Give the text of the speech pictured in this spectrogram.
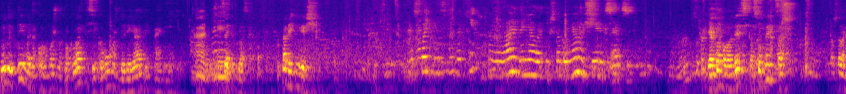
бути тими, на кого можна покластися і кому можна довіряти. Амінь. Сядьте, будь ласка. Пам'ятні вірші. Господь тих, хто вливає до нього і що до нього щирих серцем. Супер, дякую, молодець. Наступний, Саш. Саш, давай.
